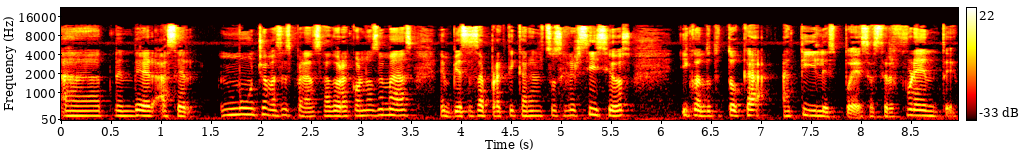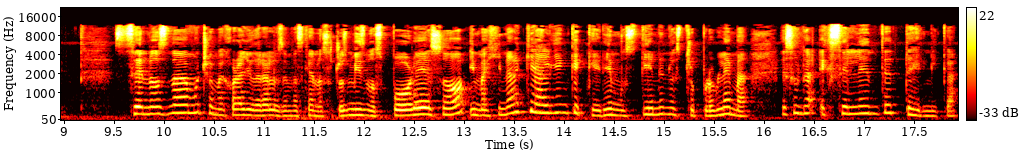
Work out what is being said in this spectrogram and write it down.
a tender a ser mucho más esperanzadora con los demás, empiezas a practicar en estos ejercicios y cuando te toca a ti les puedes hacer frente. Se nos da mucho mejor ayudar a los demás que a nosotros mismos. Por eso, imaginar que alguien que queremos tiene nuestro problema es una excelente técnica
